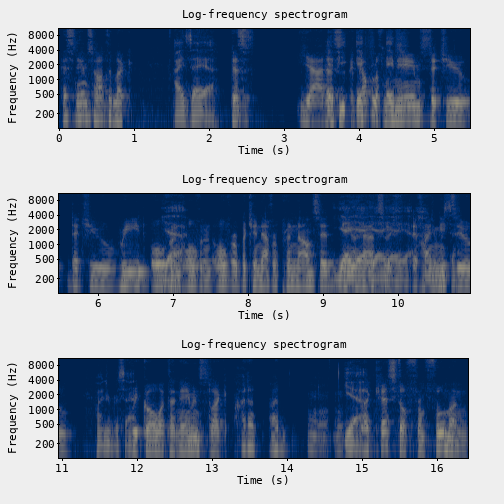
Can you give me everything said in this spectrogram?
his name's hard to like. Isaiah. There's yeah, there's a if- couple of if- names that you that you read over and over and over, but you never pronounce it. Yeah, yeah, head. yeah, So yeah, if, yeah, if I need to Hundred percent. recall what the name is, like I don't, I Yeah, like Christoph from Fooman.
